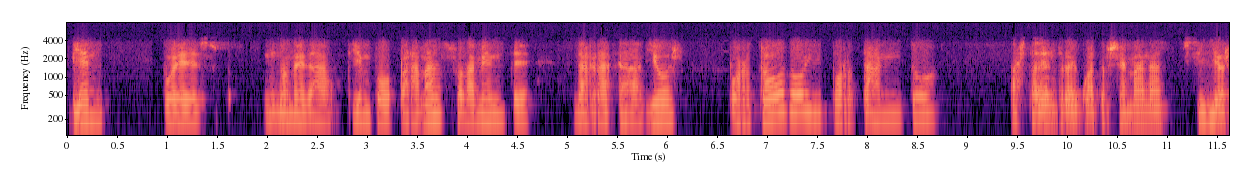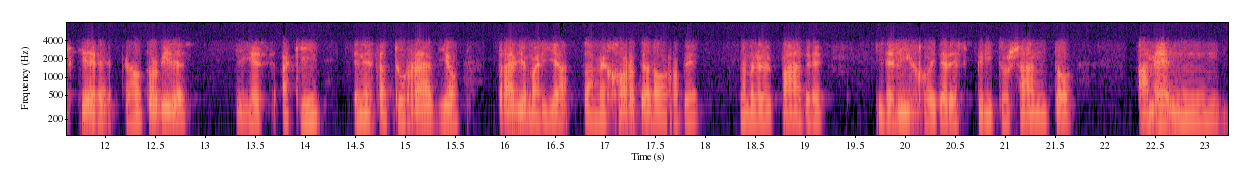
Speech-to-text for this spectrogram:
Bien, pues no me da tiempo para más, solamente da gracias a Dios por todo y por tanto. Hasta dentro de cuatro semanas, si Dios quiere, pero no te olvides, sigues aquí, en esta tu radio, Radio María, la mejor del orbe, en nombre del Padre, y del Hijo, y del Espíritu Santo. Amén.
